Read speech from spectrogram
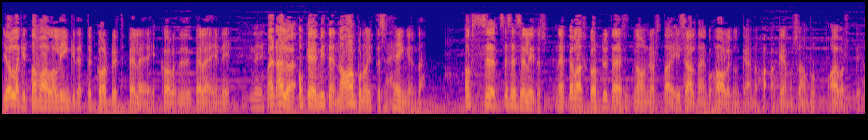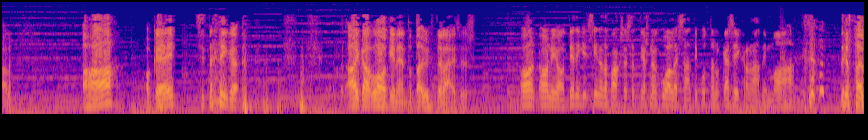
jollakin tavalla linkitetty Call of Duty-peleihin, Call of Duty-peleihin, niin Niin. Mä en älyä, okei, miten? Ne on ampunut itsensä hengeltä. Onks se se, se selitys? Ne pelas of Duty ja sit ne on jostain isältään kun haulikon käynyt ha- hakemassa ampunut aivos pihalle. Ahaa, okei. Okay. Sitten niinkö... aika looginen tota yhtäläisyys. On, on joo. Tietenkin siinä tapauksessa, että jos ne on kuolleessaan tiputtanut käsikranaatin maahan, niin... Jostain...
